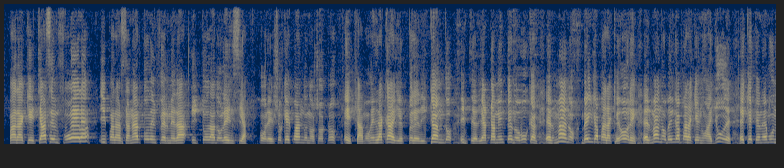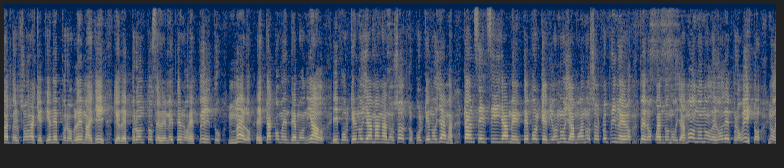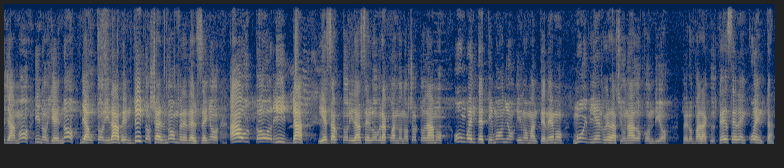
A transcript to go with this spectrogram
para que echasen fuera y para sanar toda enfermedad y toda dolencia. Por eso que cuando nosotros estamos en la calle predicando, inmediatamente nos buscan, hermano, venga para que oren, hermano, venga para que nos ayude. Es que tenemos una persona que tiene problemas allí, que de pronto se le meten los espíritus malos, está como endemoniado. ¿Y por qué nos llaman a nosotros? ¿Por qué nos llaman? Tan sencillamente porque Dios nos llamó a nosotros primero, pero cuando nos llamó no nos dejó de provisto, nos llamó y nos llenó de autoridad. Bendito sea el nombre del Señor. Señor. Autoridad. Y esa autoridad se logra cuando nosotros damos un buen testimonio y nos mantenemos muy bien relacionados con Dios. Pero para que ustedes se den cuenta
